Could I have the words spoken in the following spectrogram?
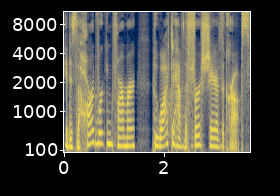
It is the hardworking farmer who ought to have the first share of the crops.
